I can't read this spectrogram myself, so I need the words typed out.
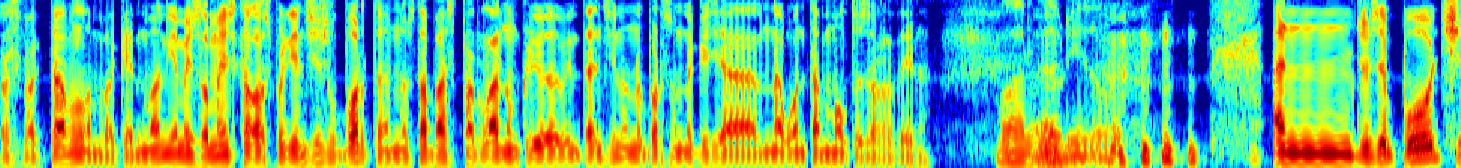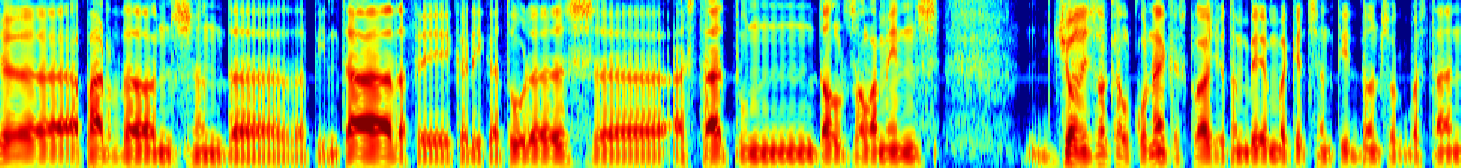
respectable en aquest món i a més a més que l'experiència suporta. No està pas parlant un criu de 20 anys, sinó una persona que ja n'ha aguantat moltes a darrere. Bueno, eh? déu nhi En Josep Puig, eh, a part doncs, de, de pintar, de fer caricatures, eh, ha estat un dels elements jo des del que el conec, és clar, jo també en aquest sentit doncs soc bastant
